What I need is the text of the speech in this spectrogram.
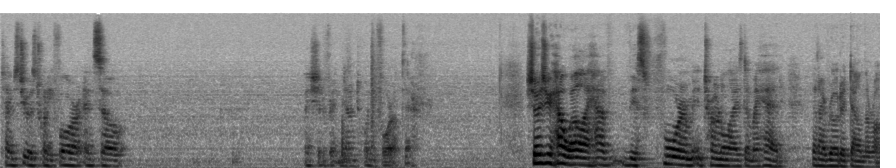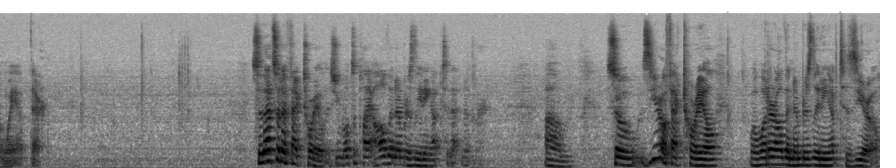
times 2 is 24, and so I should have written down 24 up there. Shows you how well I have this form internalized in my head that I wrote it down the wrong way up there. So that's what a factorial is. You multiply all the numbers leading up to that number. Um, so 0 factorial, well, what are all the numbers leading up to 0?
